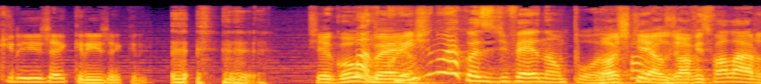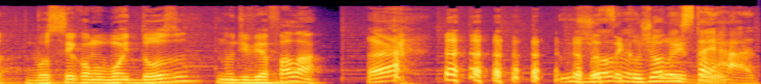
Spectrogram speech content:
Cringe, é cringe, é cringe. Chegou o Mano, velho. cringe não é coisa de velho, não, porra. Lógico que é, os jovens falaram. Você, como bom idoso, não devia falar. Ah, O jovem, o jovem está errado.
